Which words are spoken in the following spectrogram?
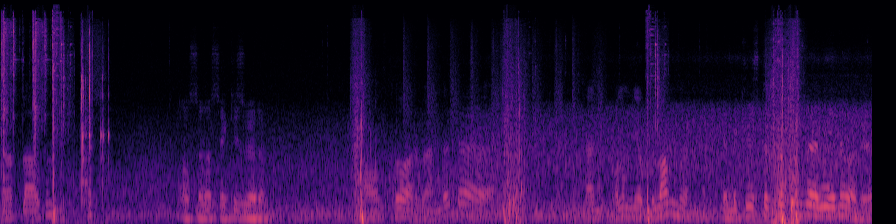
Kağıt lazım mı? Al sana 8 verem. 6 var bende de. Sen oğlum niye kullanmıyorsun? M249 ve M7 var ya.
